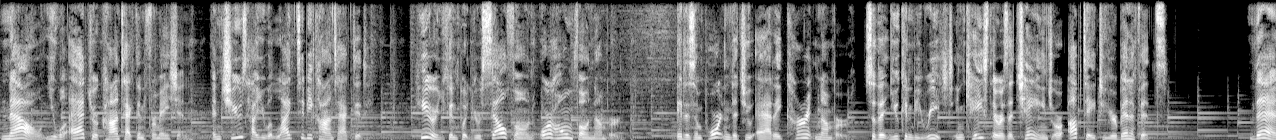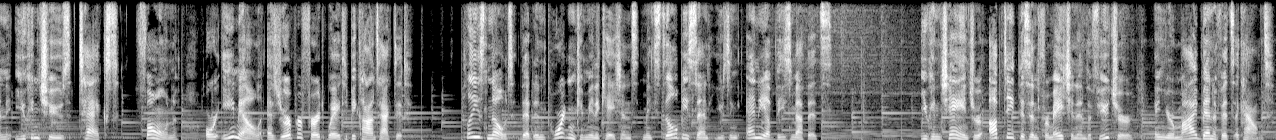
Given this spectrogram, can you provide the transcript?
Now you will add your contact information and choose how you would like to be contacted. Here you can put your cell phone or home phone number. It is important that you add a current number so that you can be reached in case there is a change or update to your benefits. Then you can choose text, phone, or email as your preferred way to be contacted. Please note that important communications may still be sent using any of these methods. You can change or update this information in the future in your My Benefits account.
